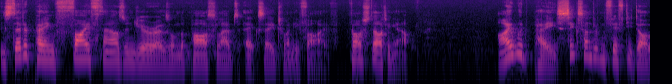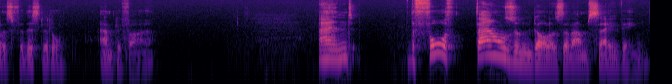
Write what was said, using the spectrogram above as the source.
instead of paying 5,000 euros on the Pass Labs XA25, if I was starting out, I would pay $650 for this little amplifier. And the $4,000 that I'm saving,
